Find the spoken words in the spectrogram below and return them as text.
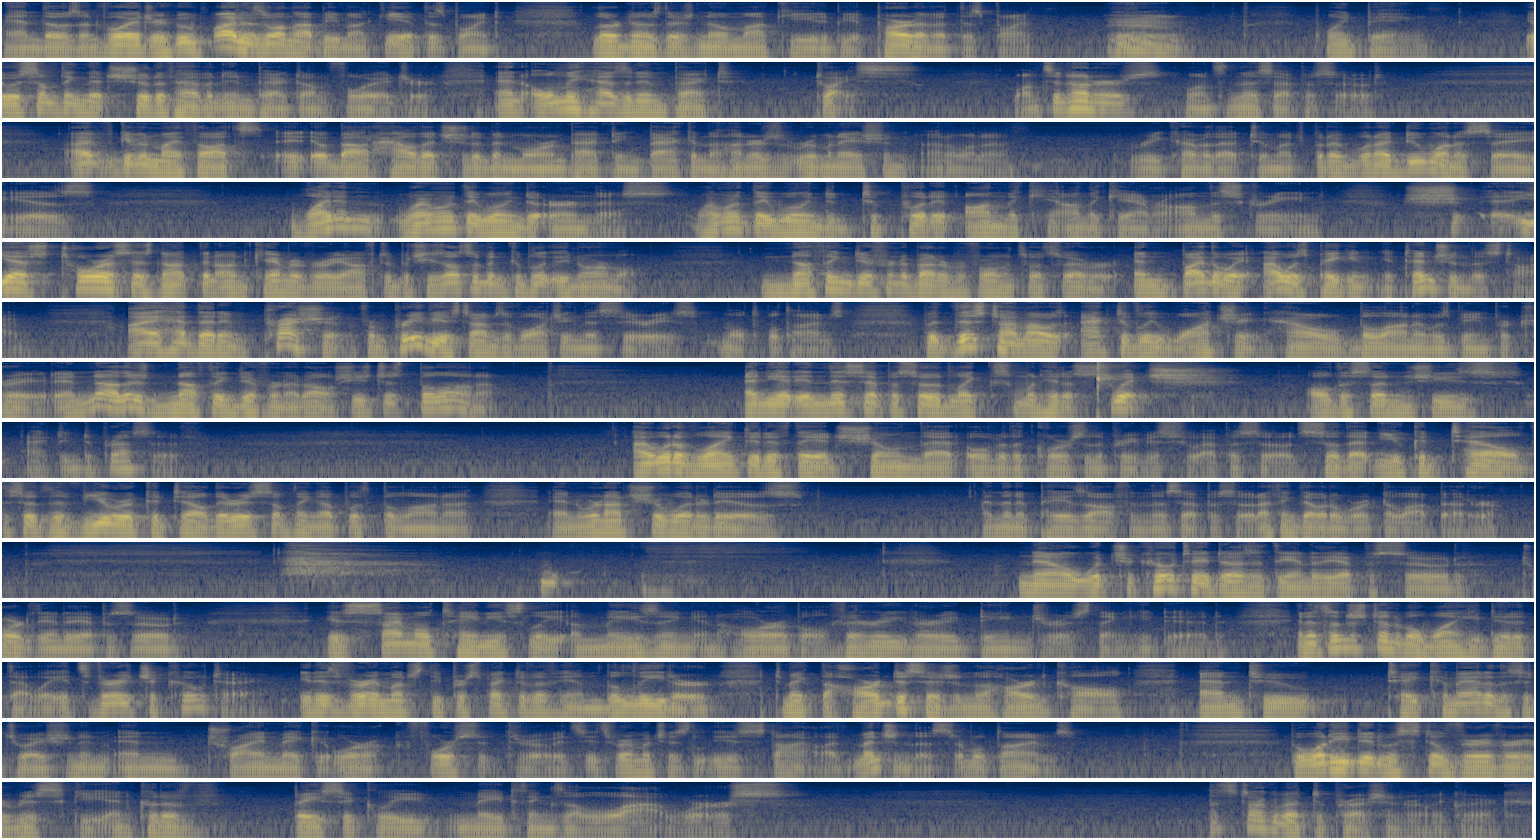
And those on Voyager who might as well not be Maquis at this point. Lord knows there's no Maquis to be a part of at this point. point being, it was something that should have had an impact on Voyager, and only has an impact twice. Once in Hunters, once in this episode. I've given my thoughts eh, about how that should have been more impacting back in the Hunter's rumination. I don't want to recover that too much, but what I do want to say is, why didn't why weren't they willing to earn this? Why weren't they willing to, to put it on the on the camera on the screen? Sh- eh, yes, Torres has not been on camera very often, but she's also been completely normal. Nothing different about her performance whatsoever. And by the way, I was paying attention this time. I had that impression from previous times of watching this series multiple times. But this time I was actively watching how B'Elanna was being portrayed. And no, there's nothing different at all. She's just B'Elanna. And yet in this episode, like someone hit a switch, all of a sudden she's acting depressive. I would have liked it if they had shown that over the course of the previous two episodes, so that you could tell, so the viewer could tell there is something up with B'Elanna, and we're not sure what it is, and then it pays off in this episode. I think that would have worked a lot better. Now, what Chakotay does at the end of the episode, towards the end of the episode, is simultaneously amazing and horrible. Very, very dangerous thing he did. And it's understandable why he did it that way. It's very Chakotay. It is very much the perspective of him, the leader, to make the hard decision, the hard call, and to take command of the situation and, and try and make it work, force it through. It's, it's very much his, his style. I've mentioned this several times. But what he did was still very, very risky and could have basically made things a lot worse. Let's talk about depression really quick.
